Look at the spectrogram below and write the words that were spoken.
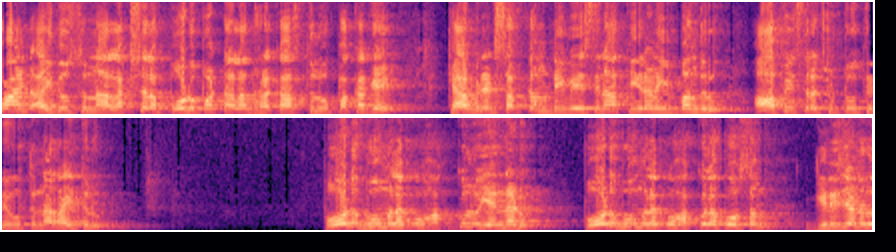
పాయింట్ ఐదు సున్నా లక్షల పోడు పట్టాల దరఖాస్తులు పక్కకే. కేబినెట్ సబ్ కమిటీ వేసినా తీరని ఇబ్బందులు. ఆఫీసుల చుట్టూ తిరుగుతున్న రైతులు. పోడు భూములకు హక్కులు ఎన్నడు. పోడు భూములకు హక్కుల కోసం గిరిజనులు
